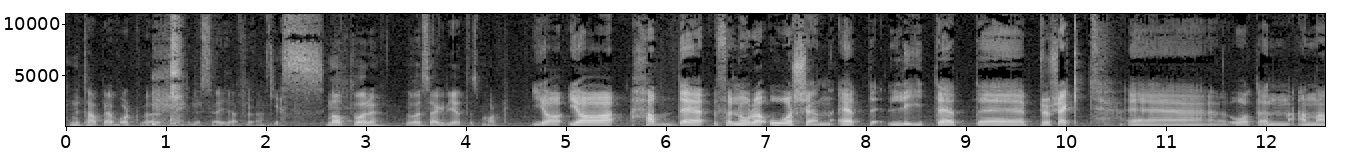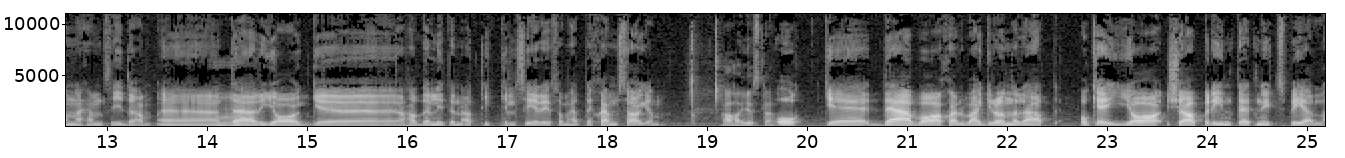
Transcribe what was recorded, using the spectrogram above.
nu tappar jag bort vad jag ville säga för det. Yes. Något var det. Det var säkert jättesmart. Jag, jag hade för några år sedan ett litet eh, projekt eh, åt en annan hemsida eh, mm. där jag eh, hade en liten artikelserie som hette Skämshögen. Ja, just det. Och eh, där var själva grunden att okej, okay, jag köper inte ett nytt spel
